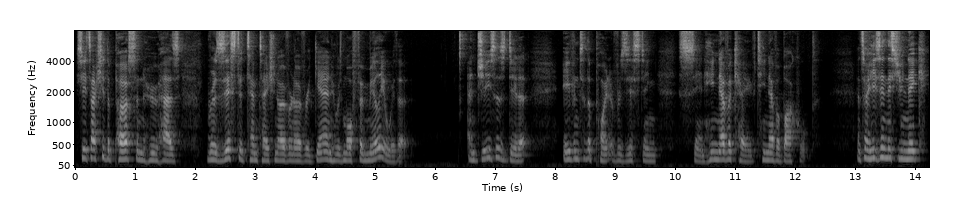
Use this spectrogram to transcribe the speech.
See, it's actually the person who has resisted temptation over and over again who is more familiar with it. And Jesus did it even to the point of resisting sin. He never caved, he never buckled. And so he's in this unique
